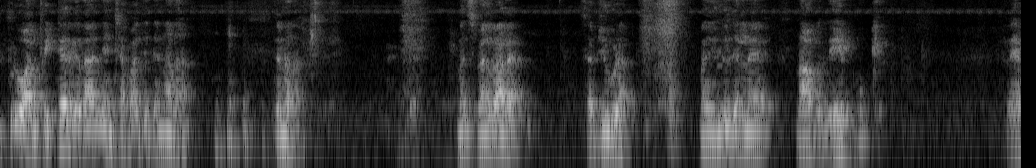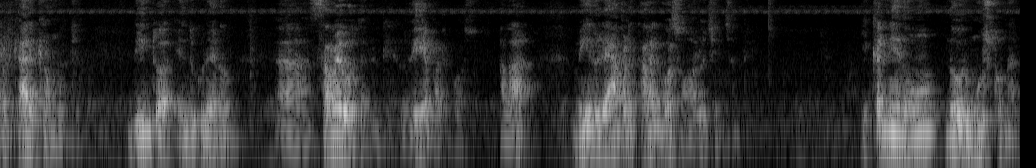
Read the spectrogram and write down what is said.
ఇప్పుడు వాళ్ళు పెట్టారు కదా అని నేను చపాతి తిన్నానా? తిన్నానా? మంచి స్మెల్ రాలే? సబ్జీ కూడా. మరి ఎందుకు తినలే? నాకు రేపు ముఖ్యం. రేపటి కార్యక్రమం ముఖ్యం. దీంతో ఎందుకు నేను సర్వైవ్ అవుతానంటే రేపటి కోసం. అలా మీరు రేపటి తరం కోసం ఆలోచించండి. ఇక్కడ నేను నోరు మూసుకున్నాను.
